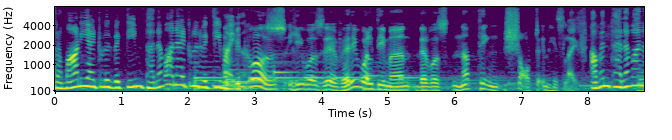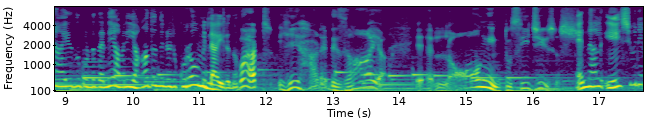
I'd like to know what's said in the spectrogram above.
പ്രമാണിയായിട്ടുള്ള ഒരു വ്യക്തിയും ധനവാനായിട്ടുള്ള ഒരു വ്യക്തിയുമായിരുന്നു because he was a very wealthy man, there was nothing short in his life. അവൻ ധനവാനായിരുന്നു കൊണ്ട് തന്നെ അവന് യാതൊന്നിനും കുറവുമില്ലായിരുന്നു But he had a desire, a a longing to see Jesus. എന്നാൽ യേശുവിനെ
